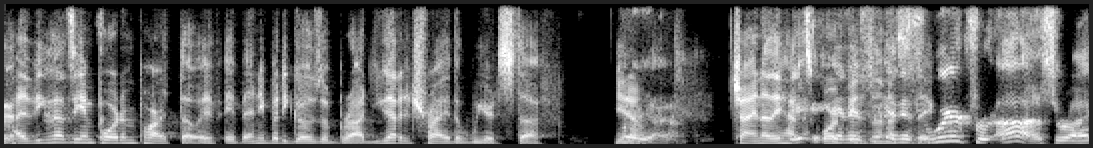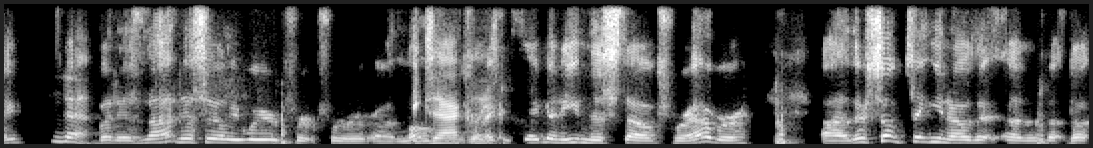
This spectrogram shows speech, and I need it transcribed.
I think that's the important part though. If if anybody goes abroad, you got to try the weird stuff. You know, oh, yeah. China they had And- and scorpions it's, on a and it's stick. weird for us, right? Yeah. but it's not necessarily weird for for uh, locals, Exactly. right? 'Cause They've been eating this stuff forever. Uh, there's something, you know, the, uh, the the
